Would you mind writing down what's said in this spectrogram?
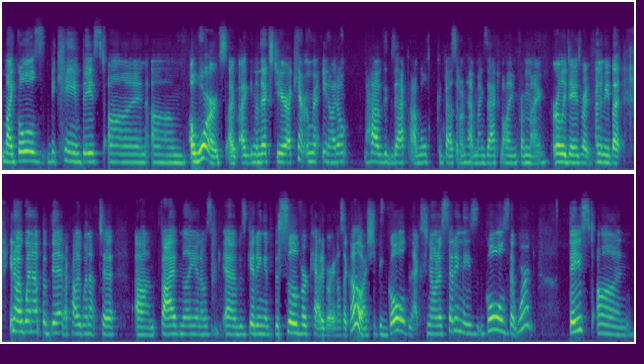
my goals became based on um, awards. I, I, you know, next year I can't remember. You know, I don't have the exact. I will confess I don't have my exact volume from my early days right in front of me. But you know, I went up a bit. I probably went up to um, five million. I was I was getting into the silver category, and I was like, oh, I should be gold next. You know, and I was setting these goals that weren't based on,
